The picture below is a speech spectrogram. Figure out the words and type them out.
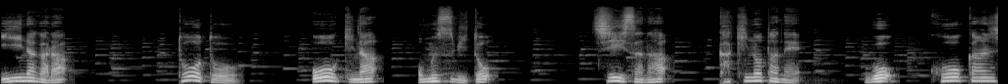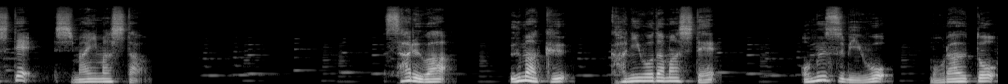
言いながら、とうとう大きなおむすびと小さな柿の種を交換してしまいました。猿はうまくカニを騙しておむすびをもらうと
